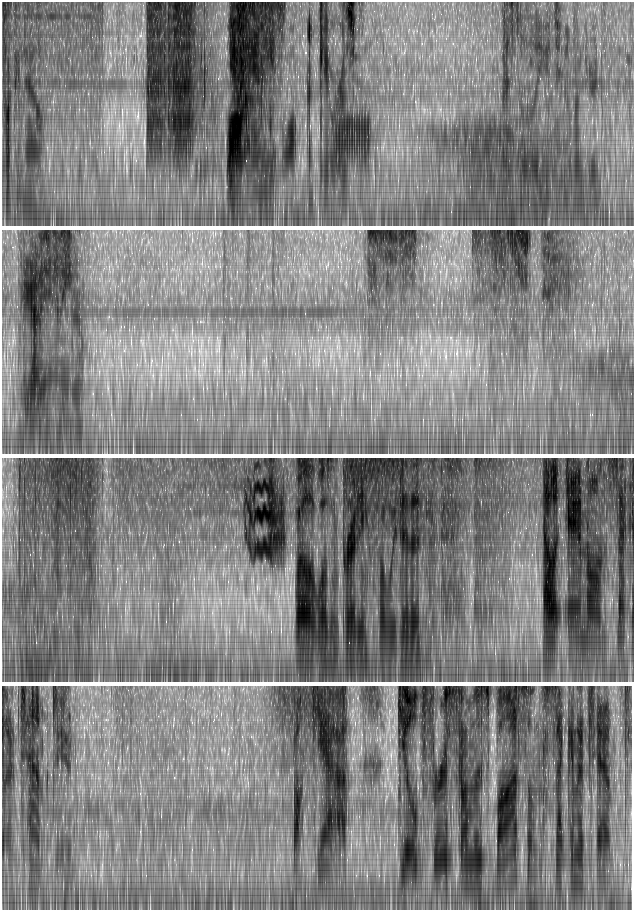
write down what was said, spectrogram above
Fucking hell. Yeah, Annie. Okay, where's I still owe you 200. I got owe Annie. now. Well, it wasn't pretty, but we did it. How and on second attempt, dude. Fuck yeah. Guild first on this boss on second attempt.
